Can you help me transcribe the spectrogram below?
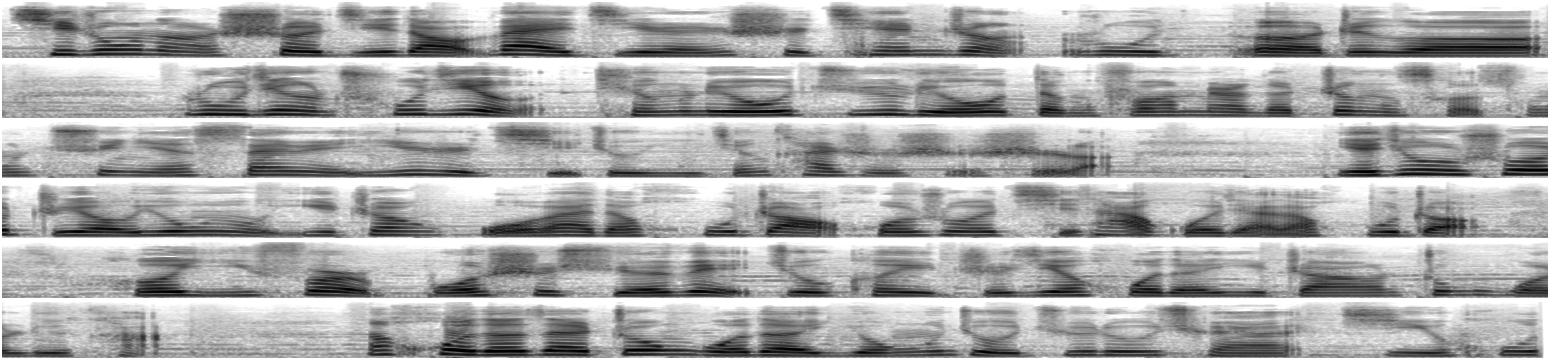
其中呢涉及到外籍人士签证入呃这个。入境、出境、停留、居留等方面的政策，从去年三月一日起就已经开始实施了。也就是说，只要拥有一张国外的护照，或者说其他国家的护照和一份博士学位，就可以直接获得一张中国绿卡。那获得在中国的永久居留权，几乎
